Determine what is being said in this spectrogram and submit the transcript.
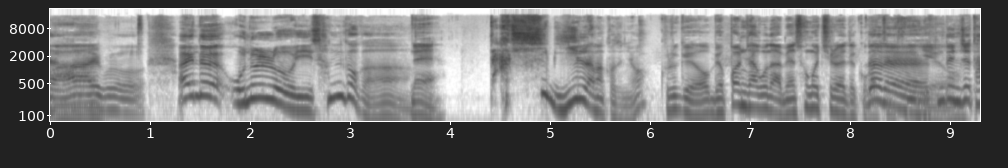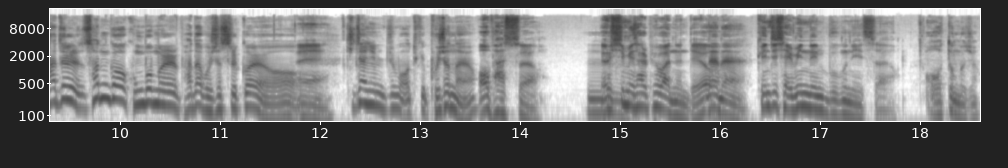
아, 아이고. 아 근데 오늘로 이 선거가 네. 딱 12일 남았거든요. 그러게요. 몇 번 자고 나면 선거 치러야 될 것 같은. 분위기예요. 근데 이제 다들 선거 공보물 받아보셨을 거예요. 네. 기자님 좀 어떻게 보셨나요? 어 봤어요. 열심히 살펴봤는데요. 음. 네네. 굉장히 재밌는 부분이 있어요. 어떤 거죠?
